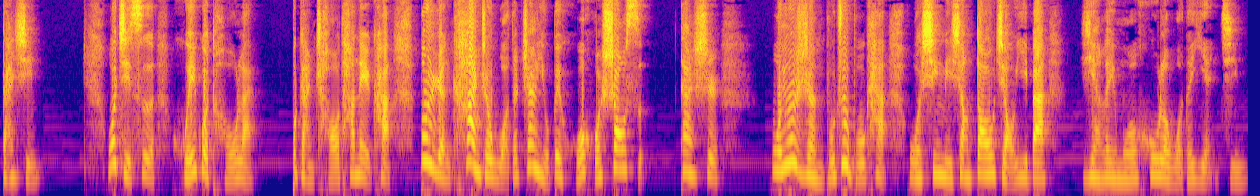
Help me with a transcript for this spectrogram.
担心。我几次回过头来，不敢朝他那看，不忍看着我的战友被活活烧死。但是，我又忍不住不看，我心里像刀绞一般，眼泪模糊了我的眼睛。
